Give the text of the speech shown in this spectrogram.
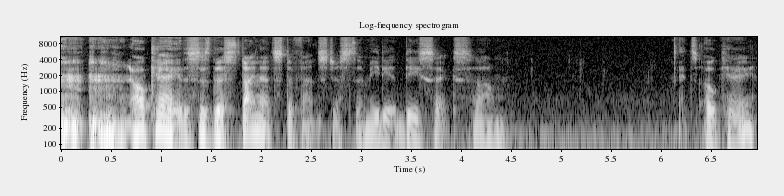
okay, this is the Steinitz defense, just immediate d6. Um, it's okay.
